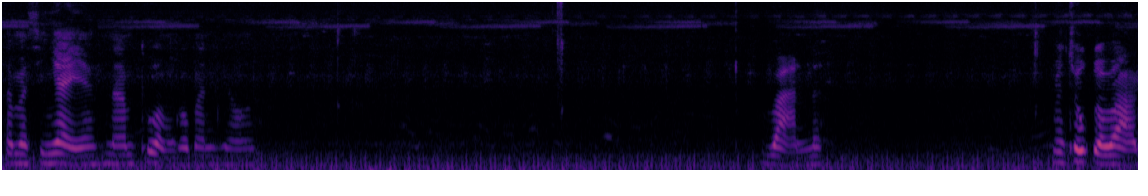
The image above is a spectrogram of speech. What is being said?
ถ้ามันสิใหญ่น้ำท่วมก็มันพี่น้องหวานเลยมันชุกกับหวาน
